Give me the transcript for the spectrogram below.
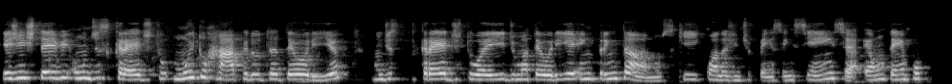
e a gente teve um descrédito muito rápido da teoria, um descrédito aí de uma teoria em 30 anos, que quando a gente pensa em ciência, é um tempo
